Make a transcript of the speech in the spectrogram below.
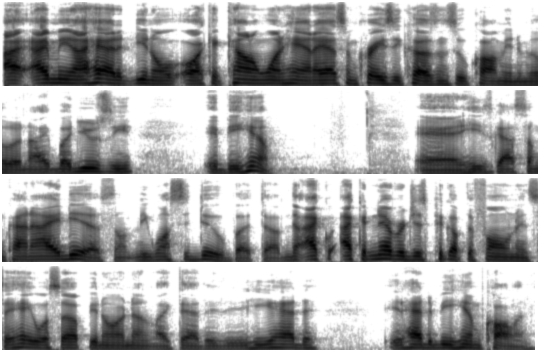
I, I mean, I had, you know, or I could count on one hand. I had some crazy cousins who called me in the middle of the night, but usually it'd be him. And he's got some kind of idea, something he wants to do. But um, no, I, I could never just pick up the phone and say, hey, what's up, you know, or nothing like that. He had to, it had to be him calling.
